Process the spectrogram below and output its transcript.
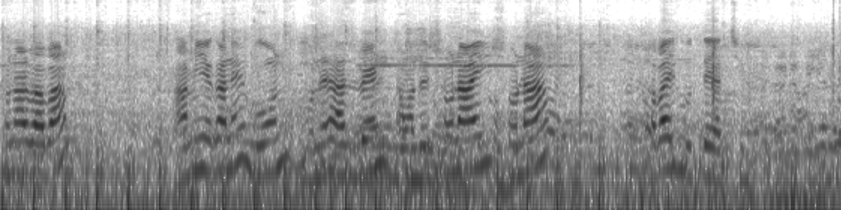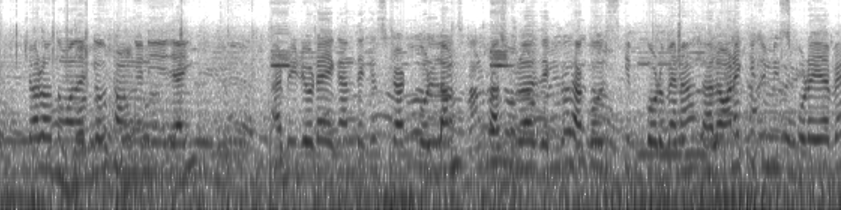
সোনার বাবা আমি এখানে বোন বোনের হাজবেন্ড আমাদের সোনাই সোনা সবাই ঘুরতে যাচ্ছি চলো তোমাদেরকেও সঙ্গে নিয়ে যাই আর ভিডিওটা এখান থেকে স্টার্ট করলাম। ফার্স্টরা দেখতে থাকো স্কিপ করবে না। তাহলে অনেক কিছু মিস করে যাবে।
